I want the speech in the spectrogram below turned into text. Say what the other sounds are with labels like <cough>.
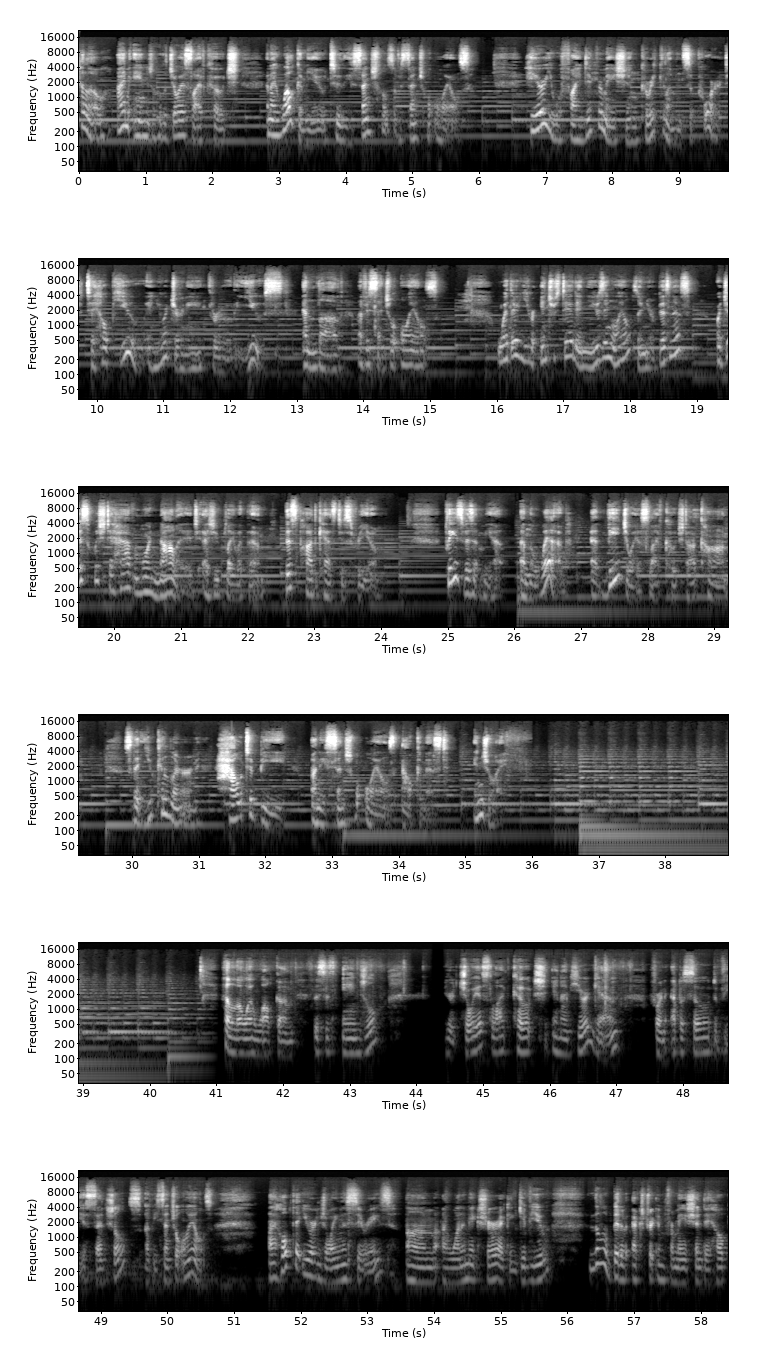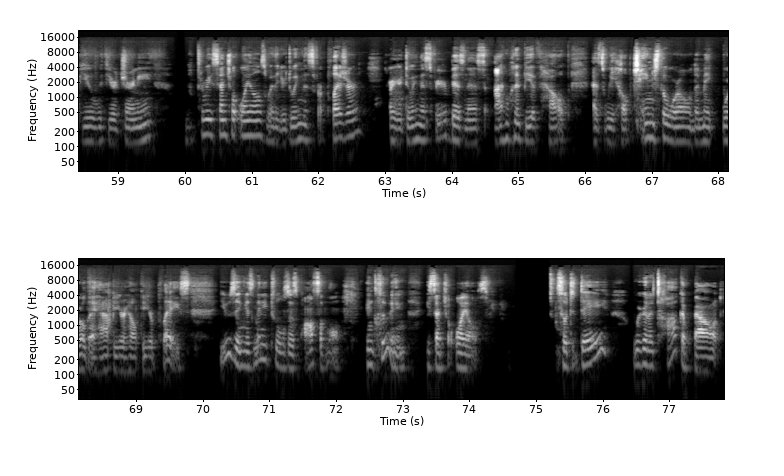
Hello, I'm Angel, the Joyous Life Coach, and I welcome you to the Essentials of Essential Oils. Here you will find information, curriculum, and support to help you in your journey through the use and love of essential oils. Whether you're interested in using oils in your business or just wish to have more knowledge as you play with them, this podcast is for you. Please visit me at, on the web at thejoyousLifeCoach.com so that you can learn how to be an essential oils alchemist. Enjoy. Hello and welcome. This is Angel, your joyous life coach, and I'm here again for an episode of the essentials of essential oils. I hope that you are enjoying this series. Um, I want to make sure I can give you a little bit of extra information to help you with your journey through essential oils, whether you're doing this for pleasure or you're doing this for your business, I <laughs> want to be of help as we help change the world and make world a happier, healthier place using as many tools as possible, including essential oils. So today we're going to talk about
